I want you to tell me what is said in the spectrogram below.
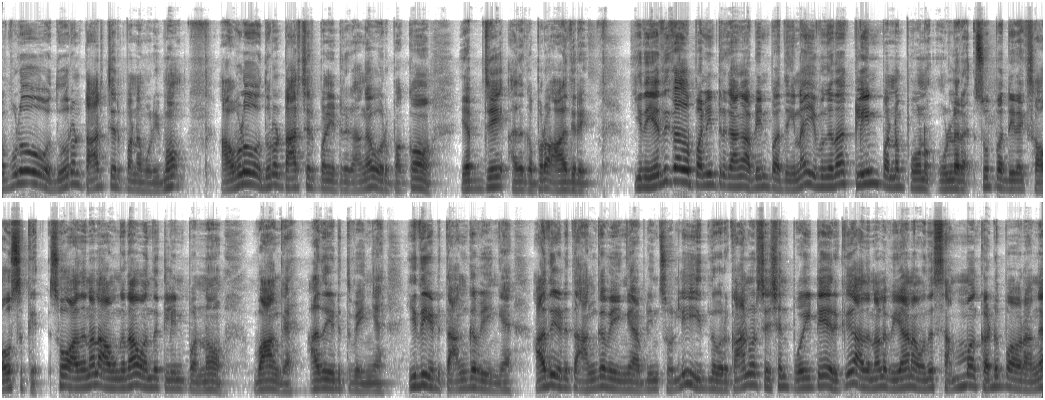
எவ்வளோ தூரம் டார்ச்சர் பண்ண முடியுமோ அவ்வளோ தூரம் டார்ச்சர் பண்ணிகிட்டு இருக்காங்க ஒரு பக்கம் எஃப்ஜே அதுக்கப்புறம் ஆதிரை. இது எதுக்காக பண்ணிட்டு இருக்காங்க அப்படின்னு பார்த்தீங்கன்னா இவங்க தான் க்ளீன் பண்ண போகணும் உள்ளர சூப்பர் டிலக்ஸ் ஹவுஸுக்கு ஸோ அதனால் அவங்க தான் வந்து க்ளீன் பண்ணோம். வாங்க அது எடுத்து வைங்க இது எடுத்து அங்கே வைங்க அது எடுத்து அங்கே வைங்க அப்படின்னு சொல்லி இந்த ஒரு கான்வர்சேஷன் போயிட்டே இருக்குது அதனால் வியானா வந்து செம்ம கடுப்பாகிறாங்க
